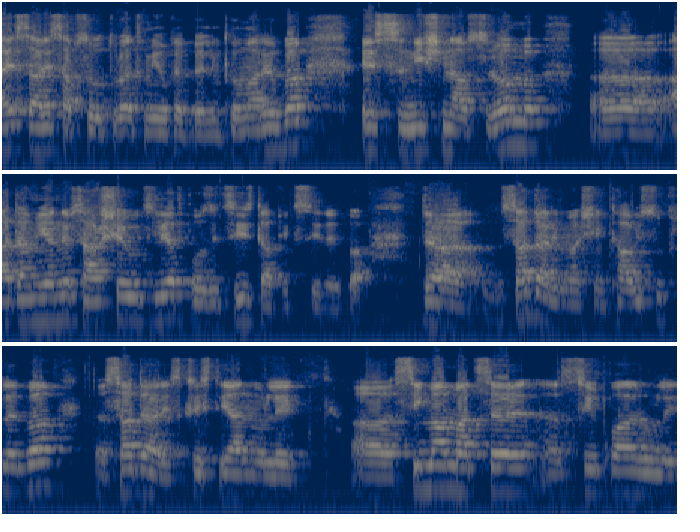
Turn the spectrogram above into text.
აი ეს არის აბსოლუტურად მიუღებელი მდგომარეობა. ეს ნიშნავს, რომ ადამიანებს არ შეუძლიათ პოზიციის დაფიქსირება. და სად არის მაშინ თავისუფლება, სად არის ქრისტიანული სიმამაცე, სიყვარული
